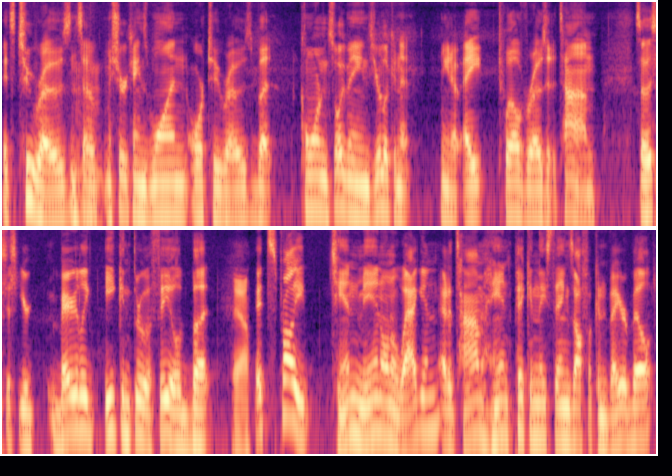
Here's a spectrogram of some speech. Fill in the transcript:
It's two rows instead so mm-hmm. I mean, sugarcane's one or two rows, but corn and soybeans you're looking at you know eight, 12 rows at a time. So it's just you're barely eking through a field, but Yeah. it's probably 10 men on a wagon at a time, hand picking these things off a conveyor belt.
